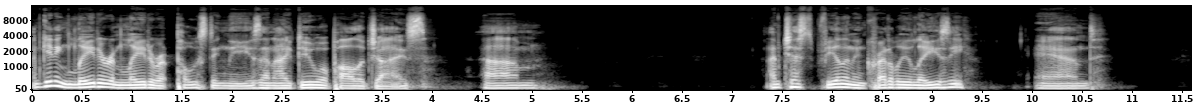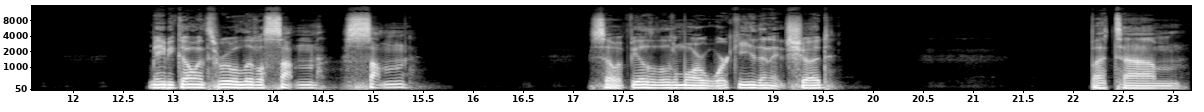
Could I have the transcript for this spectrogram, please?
I'm getting later and later at posting these, and I do apologize. Um, I'm just feeling incredibly lazy and maybe going through a little something, something. So it feels a little more worky than it should. But um,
